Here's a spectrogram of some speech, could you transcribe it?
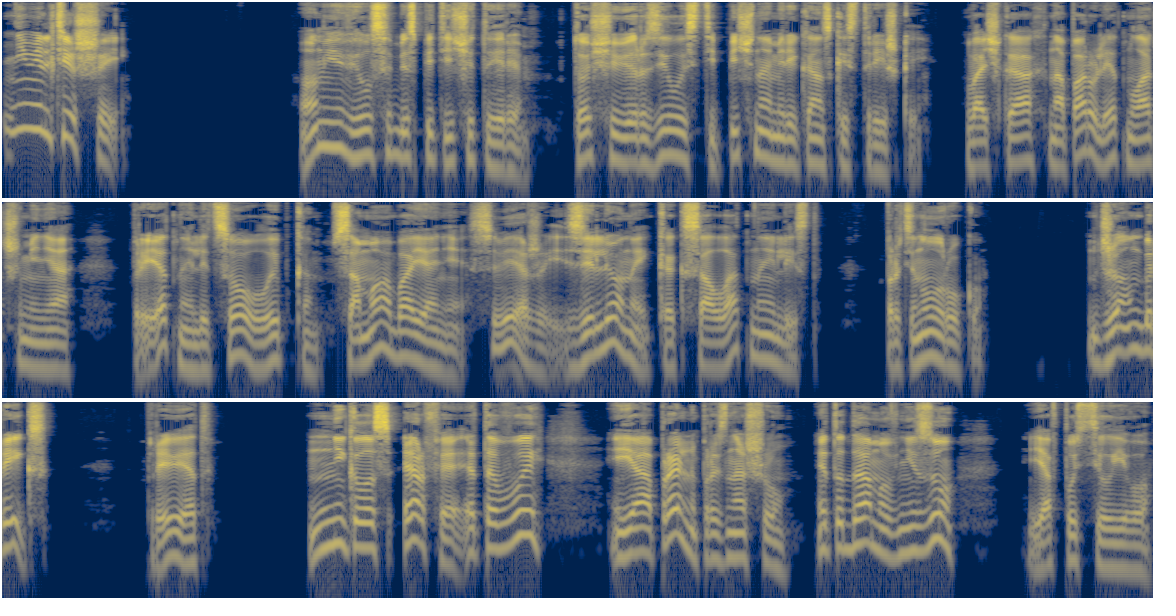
Не мельтеши. Он явился без пяти четыре. Тощий верзила с типично американской стрижкой. В очках, на пару лет младше меня. Приятное лицо, улыбка, само обаяние, свежий, зеленый, как салатный лист. Протянул руку. «Джон Брикс». «Привет». «Николас Эрфи, это вы? Я правильно произношу? Эта дама внизу...» Я впустил его.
